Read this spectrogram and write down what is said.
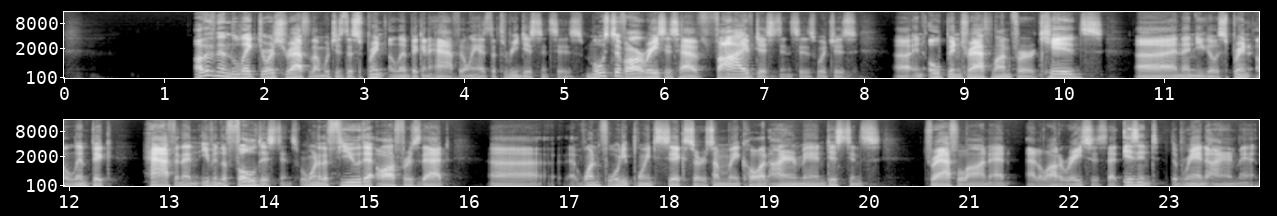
Other than the Lake George Triathlon, which is the sprint Olympic and half, it only has the three distances. Most of our races have five distances, which is uh, an open triathlon for kids, uh, and then you go sprint Olympic half, and then even the full distance. We're one of the few that offers that uh, 140.6 or some may call it Ironman distance triathlon at, at a lot of races that isn't the brand Ironman.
